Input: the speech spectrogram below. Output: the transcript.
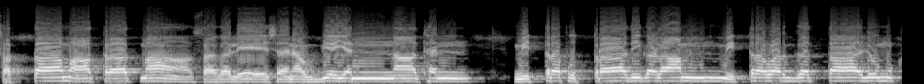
സത്താമാത്രാത്മാ സകലേശനവ്യയന്നാഥൻ മിത്രപുത്രാദികളാം മിത്രവർഗത്താലും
